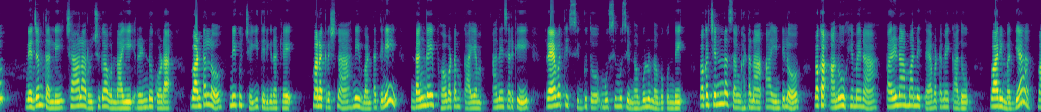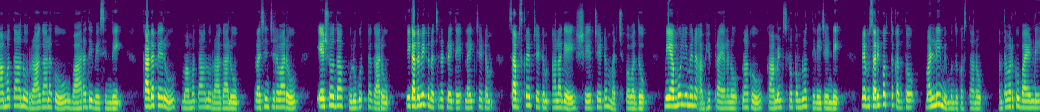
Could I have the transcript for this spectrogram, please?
నిజం తల్లి చాలా రుచిగా ఉన్నాయి రెండు కూడా. వంటల్లో నీకు చెయ్యి తిరిగినట్లే. మన కృష్ణ నీ వంట తిని డంగై పోవటం ఖాయం అనేసరికి రేవతి సిగ్గుతో ముసిముసి నవ్వులు నవ్వుకుంది. ఒక చిన్న సంఘటన ఆ ఇంటిలో ఒక అనూహ్యమైన పరిణామాన్ని తేవటమే కాదు వారి మధ్య మమతాను రాగాలకు వారధి వేసింది. కథ పేరు మమతాను రాగాలు రచించిన వారు యశోద పులుగుర్త గారు. ఈ కథ మీకు నచ్చినట్లయితే లైక్ చేయటం సబ్స్క్రైబ్ చేయటం అలాగే షేర్ చేయటం మర్చిపోవద్దు. మీ అమూల్యమైన అభిప్రాయాలను నాకు కామెంట్స్ రూపంలో తెలియజేయండి. రేపు సరికొత్త కథతో మళ్ళీ మీ ముందుకు వస్తాను అంతవరకు బాయండి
